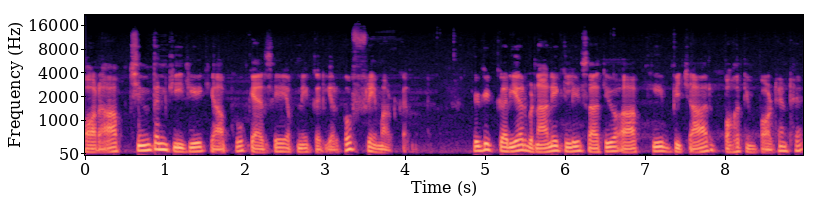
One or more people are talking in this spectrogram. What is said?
और आप चिंतन कीजिए कि आपको कैसे अपने करियर को फ्रेम आउट करना है। क्योंकि करियर बनाने के लिए साथियों, आपकी विचार बहुत इंपॉर्टेंट है।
